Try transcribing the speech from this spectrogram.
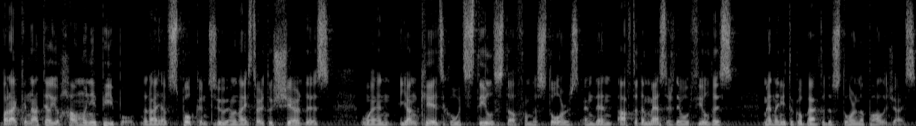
but I cannot tell you how many people that I have spoken to and when I started to share this when young kids who would steal stuff from the stores and then after the message they would feel this man I need to go back to the store and apologize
